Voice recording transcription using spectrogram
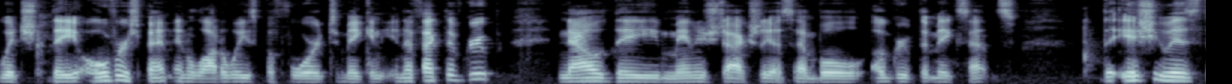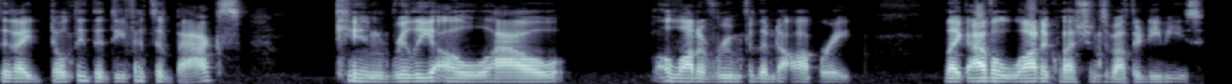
which they overspent in a lot of ways before to make an ineffective group. Now they managed to actually assemble a group that makes sense. The issue is that I don't think the defensive backs can really allow a lot of room for them to operate. Like I have a lot of questions about their DBs.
